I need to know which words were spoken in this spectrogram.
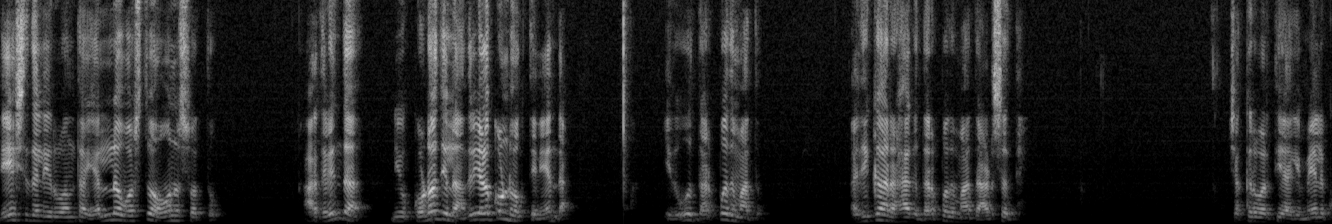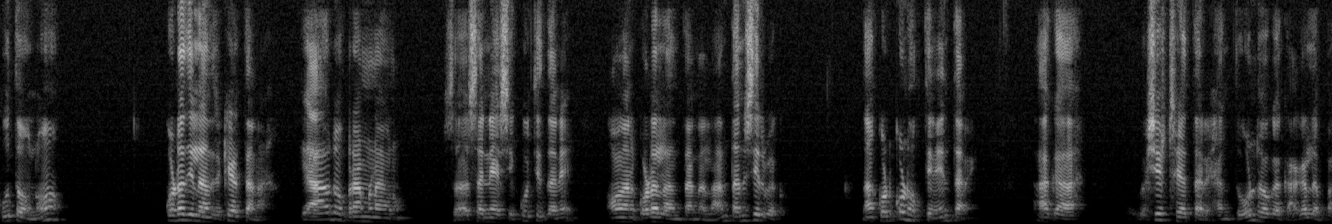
ದೇಶದಲ್ಲಿರುವಂಥ ಎಲ್ಲ ವಸ್ತು ಅವನ ಸ್ವತ್ತು. ಆದ್ರಿಂದ ನೀವು ಕೊಡೋದಿಲ್ಲ ಅಂದ್ರೆ ಎಳ್ಕೊಂಡು ಹೋಗ್ತೀನಿ ಅಂದ ಇದು ದರ್ಪದ ಮಾತು. ಅಧಿಕಾರ ಹಾಗೆ ದರ್ಪದ ಮಾತು ಆಡಿಸುತ್ತೆ. ಚಕ್ರವರ್ತಿಯಾಗಿ ಮೇಲೆ ಕೂತವನು, ಕೊಡೋದಿಲ್ಲ ಅಂದ್ರೆ ಕೇಳ್ತಾನ ಯಾವನೋ ಬ್ರಾಹ್ಮಣ ಅವನು ಸನ್ಯಾಸಿ ಕೂತಿದ್ದಾನೆ ಅವನು ನಾನು ಕೊಡಲ್ಲ ಅಂತಾನಲ್ಲ ಅಂತ ಅನಿಸಿರ್ಬೇಕು. ನಾನು ಕೊಡ್ಕೊಂಡು ಹೋಗ್ತೀನಿ ಅಂತಾನೆ. ಆಗ ವಶಿಷ್ಠ ಹೇಳ್ತಾರೆ, ಹಂಗೆ ತೊಗೊಂಡು ಹೋಗೋಕ್ಕಾಗಲ್ಲಪ್ಪ,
